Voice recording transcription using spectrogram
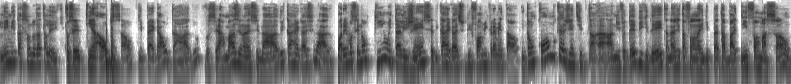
limitação do Data Lake. Você tinha a opção de pegar o dado, você armazenar esse dado e carregar esse dado. Porém, você não tinha uma inteligência de carregar isso de forma incremental. Então, como que a gente, a, nível de Big Data, né, a gente está falando aí de petabyte de informação,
